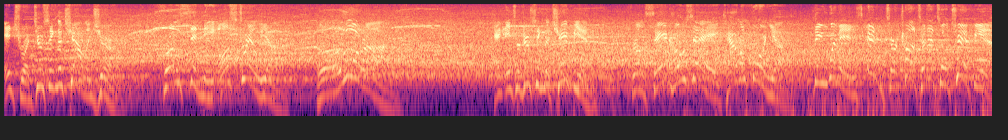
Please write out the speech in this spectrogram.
Introducing the challenger from Sydney, Australia, Laura. And introducing the champion from San Jose, California, the Women's Intercontinental Champion,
